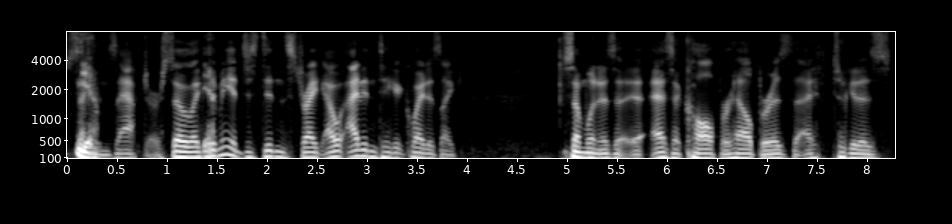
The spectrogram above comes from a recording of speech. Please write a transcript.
seconds yeah. after. So, like yeah. to me, it just didn't strike. I, I didn't take it quite as like someone as a as a call for help or as the, I took it as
